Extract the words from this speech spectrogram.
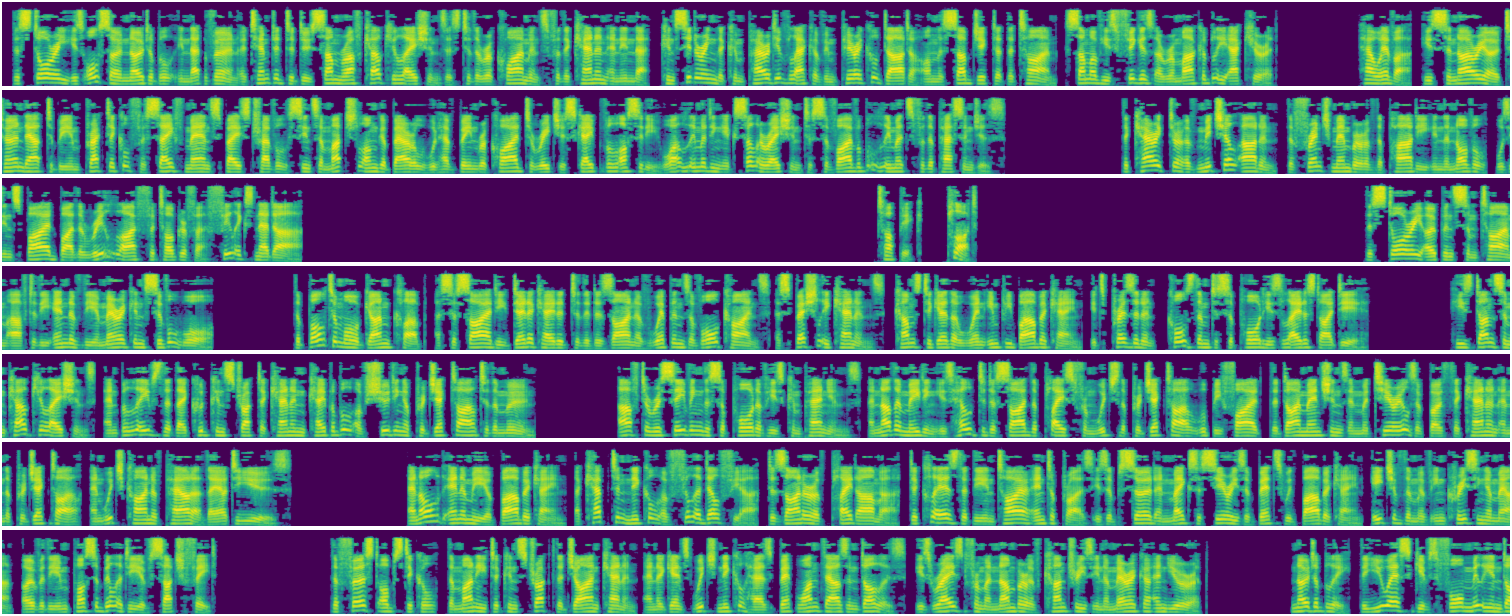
The story is also notable in that Verne attempted to do some rough calculations as to the requirements for the cannon and in that, considering the comparative lack of empirical data on the subject at the time, some of his figures are remarkably accurate. However, his scenario turned out to be impractical for safe manned space travel since a much longer barrel would have been required to reach escape velocity while limiting acceleration to survivable limits for the passengers. The character of Michel Ardan, the French member of the party in the novel, was inspired by the real-life photographer Félix Nadar. Plot The story opens some time after the end of the American Civil War. The Baltimore Gun Club, a society dedicated to the design of weapons of all kinds especially cannons, comes together when Impey Barbicane, its president, calls them to support his latest idea. He's done some calculations, and believes that they could construct a cannon capable of shooting a projectile to the Moon. After receiving the support of his companions, another meeting is held to decide the place from which the projectile will be fired, the dimensions and materials of both the cannon and the projectile, and which kind of powder they are to use. An old enemy of Barbicane, a Captain Nicholl of Philadelphia, designer of plate armor, declares that the entire enterprise is absurd and makes a series of bets with Barbicane, each of them of increasing amount, over the impossibility of such feat. The first obstacle, the money to construct the giant cannon and against which Nicholl has bet $1,000, is raised from a number of countries in America and Europe. Notably, the US gives $4 million,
